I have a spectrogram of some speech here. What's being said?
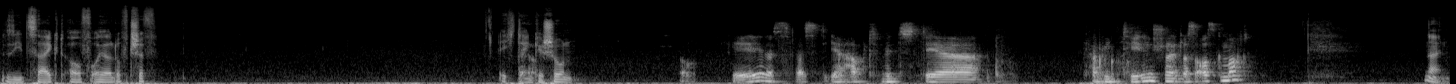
Sie zeigt auf euer Luftschiff. Ich denke schon. Okay, das heißt, ihr habt mit der Kapitänin schon etwas ausgemacht? Nein.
